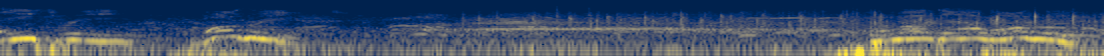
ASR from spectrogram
A3 Walgreens. Come on down, Walgreens.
